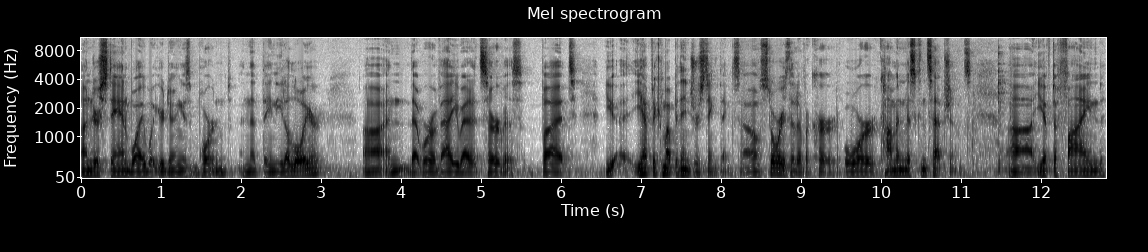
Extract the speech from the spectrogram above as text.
understand why what you're doing is important and that they need a lawyer. uh, and that we're a value added service. But you, you have to come up with interesting things, so stories that have occurred or common misconceptions. Uh, you have to find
